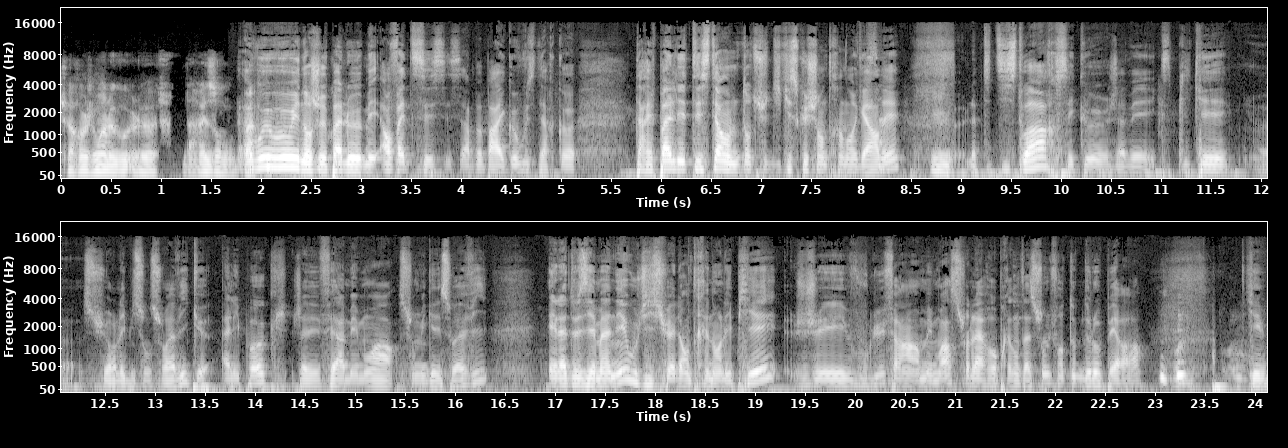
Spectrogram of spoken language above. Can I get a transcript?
tu as rejoint le, le- la raison Ah oui, oui, oui, non, je veux pas le. Mais en fait, c'est- c'est c'est un peu pareil que vous, c'est-à-dire que t'arrives pas à les tester en même temps, tu te dis qu'est-ce que je suis en train de regarder? Mm. La petite histoire, c'est que j'avais expliqué euh, sur l'émission sur la vie que à l'époque, j'avais fait un mémoire sur Miguel Soavi. Et la deuxième année où j'y suis allé entraînant les pieds, j'ai voulu faire un mémoire sur la représentation du fantôme de l'opéra. qui, est-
